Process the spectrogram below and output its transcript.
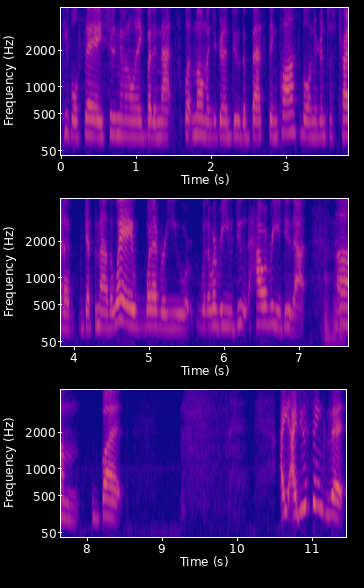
people say shooting them in the leg, but in that split moment, you're gonna do the best thing possible, and you're gonna just try to get them out of the way, whatever you, whatever you do, however you do that. Mhm. Um. But I. I do think that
